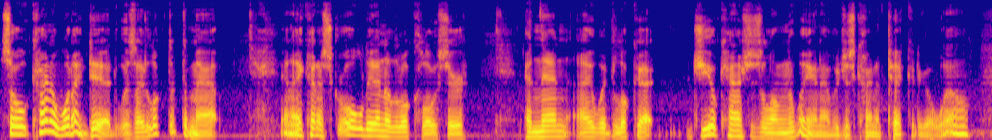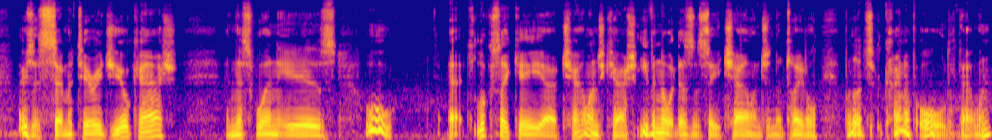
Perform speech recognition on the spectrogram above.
So kind of what I did was I looked at the map, and I kind of scrolled in a little closer, and then I would look at geocaches along the way, and I would just kind of pick and go, well, there's a cemetery geocache, and this one is, ooh, it looks like a uh, challenge cache, even though it doesn't say challenge in the title, but it's kind of old, that one.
